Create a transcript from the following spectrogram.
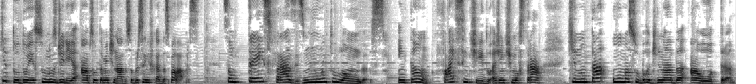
que tudo isso nos diria absolutamente nada sobre o significado das palavras. São três frases muito longas. Então, faz sentido a gente mostrar que não tá uma subordinada à outra,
